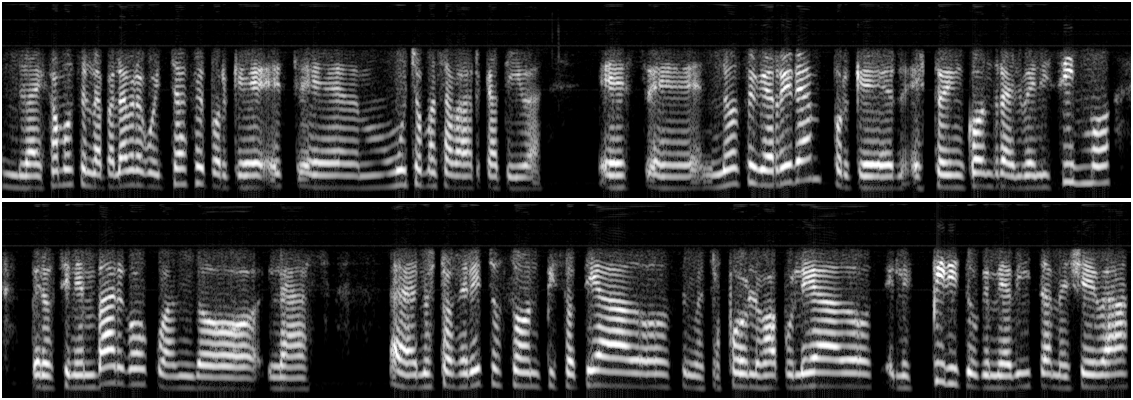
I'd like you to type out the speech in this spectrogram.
la dejamos en la palabra huichafe porque es eh, mucho más abarcativa. Es, eh, no soy guerrera porque estoy en contra del belicismo, pero sin embargo cuando las nuestros derechos son pisoteados, nuestros pueblos vapuleados, el espíritu que me habita me lleva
